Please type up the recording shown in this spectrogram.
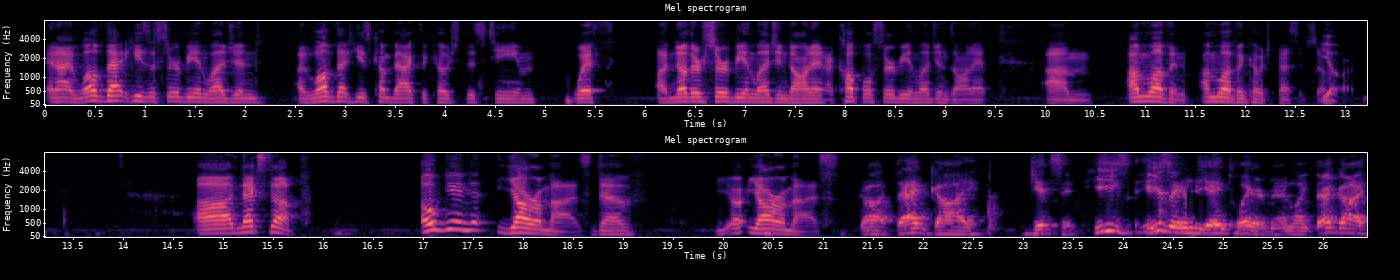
And I love that he's a Serbian legend. I love that he's come back to coach this team with another Serbian legend on it, a couple Serbian legends on it. Um, I'm loving, I'm loving Coach Pesic so Yep. far. Uh, next up, Ognjen Jaramaz, Dev. Y- Jaramaz. God, that guy gets it. He's he's an NBA player, man. Like that guy.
